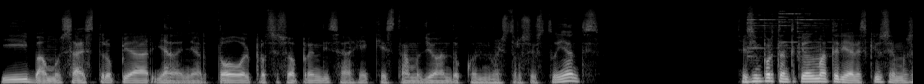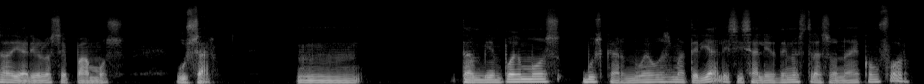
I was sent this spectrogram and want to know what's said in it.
y vamos a estropear y a dañar todo el proceso de aprendizaje que estamos llevando con nuestros estudiantes. Es importante que los materiales que usemos a diario los sepamos usar. Mm, también podemos buscar nuevos materiales y salir de nuestra zona de confort.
